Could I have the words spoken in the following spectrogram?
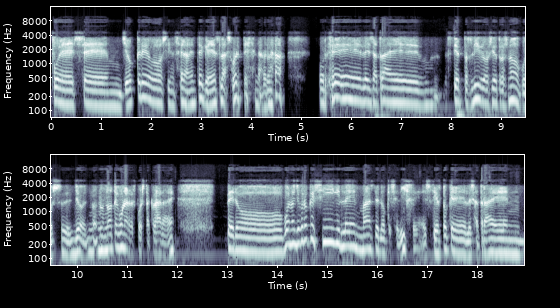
Pues eh, yo creo sinceramente que es la suerte, la verdad. ¿Por qué les atrae ciertos libros y otros no? Pues eh, yo no, no tengo una respuesta clara. ¿eh? Pero bueno, yo creo que sí leen más de lo que se dice. Es cierto que les atraen,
